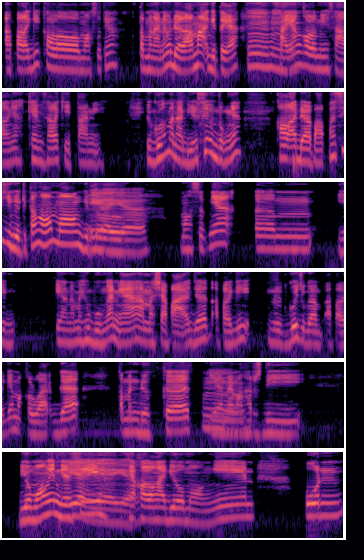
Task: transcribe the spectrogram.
apalagi kalau maksudnya temenannya udah lama gitu ya. Mhm. Sayang kalau misalnya kayak misalnya kita nih. Ya gue mana dia sih untungnya kalau ada apa-apa sih juga kita ngomong gitu. iya iya Maksudnya em ya yang namanya hubungan ya sama siapa aja apalagi menurut gue juga apalagi sama keluarga, temen deket ya Hmm. memang harus di diomongin gak Iya, sih? iya, iya. Ya kalau nggak diomongin pun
